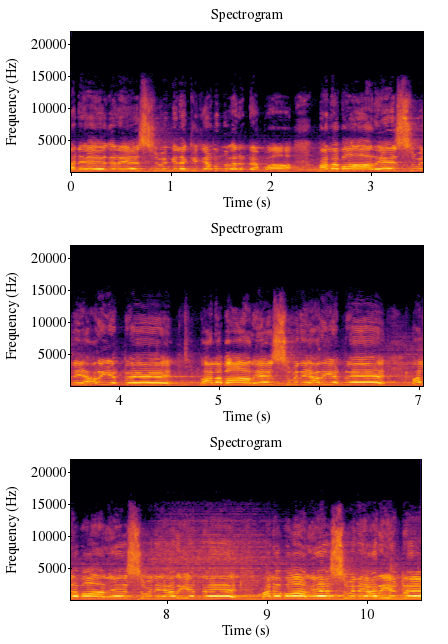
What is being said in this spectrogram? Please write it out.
അനേകർ യേശുവിലേക്ക് കടന്നു വരട്ടെ അപ്പാ. മലബാർ യേശുവിനെ അറിയട്ടെ. മലബാർ യേശുവിനെ അറിയട്ടെ. മലബാർ യേശുവിനെ അറിയട്ടെ. മലബാർ യേശുവിനെ അറിയട്ടെ.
